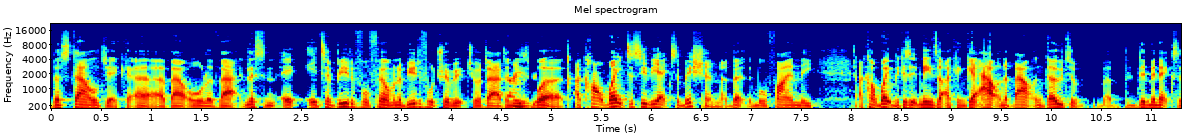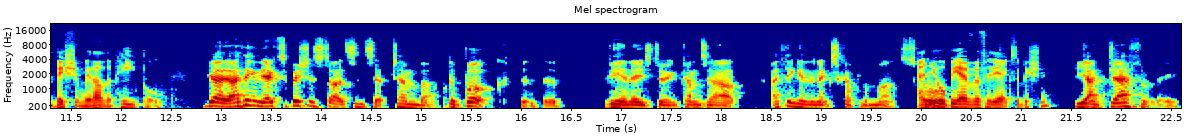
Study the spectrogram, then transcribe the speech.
nostalgic uh, about all of that. Listen, it, it's a beautiful film and a beautiful tribute to your dad and Thank his you. work. I can't wait to see the exhibition that will finally. I can't wait because it means that I can get out and about and go to a blimmin' exhibition with other people. Yeah, I think the exhibition starts in September. The book that the V&A is doing comes out, I think, in the next couple of months. And you'll be over for the exhibition. Yeah, definitely.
